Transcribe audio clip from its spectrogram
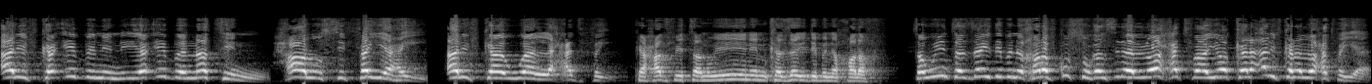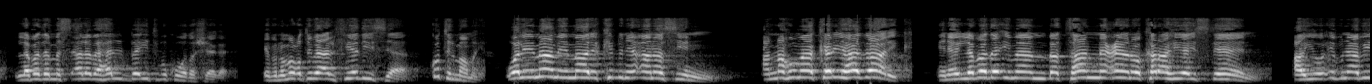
alifka ibnin iyo ibnatin xaaluu sifa yahay alifkaa waa la xadfay ka xadfi tanwiinin ka zayd bni khalaf tanwiinta zayd ibni khalaf ku sugan sida loo xadfaayoo kale alifkana loo xadfayaa labada mas'aleba hal bayt buu ku wada sheegay ibnu mucti baa alfiyadiisa ku tilmaamaya walimaami maalik ibni anasin annahumaa kariha dalik inay labada imaamba taan naceen oo karaahiyaysteen ayuu ibnu abi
